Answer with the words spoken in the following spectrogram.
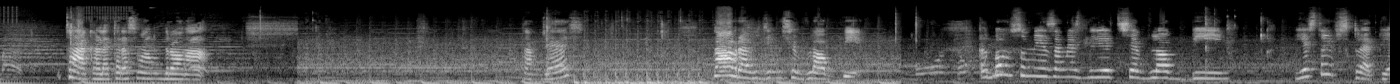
match. Tak, ale teraz mam drona. Tam gdzieś? Dobra, widzimy się w lobby. Albo w sumie zamiast widzieć się w lobby, jestem w sklepie.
